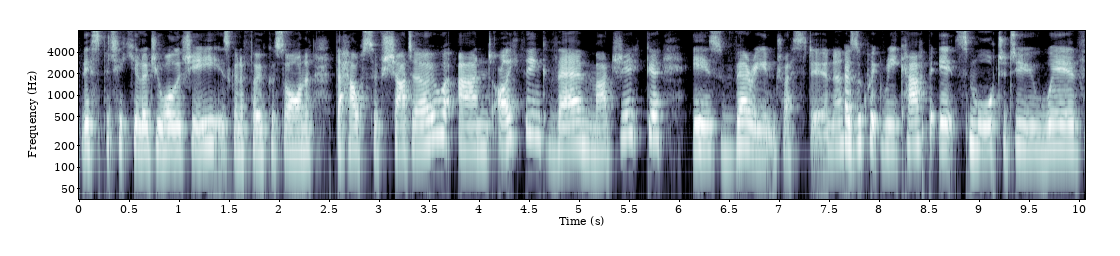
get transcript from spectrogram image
this particular duology is going to focus on the House of Shadow and I think their magic is very interesting. As a quick recap, it's more to do with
